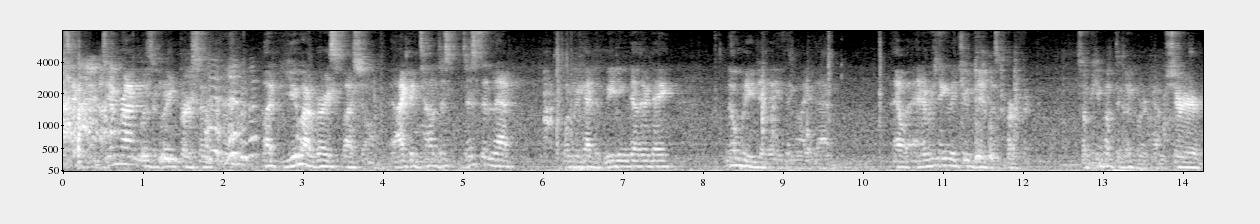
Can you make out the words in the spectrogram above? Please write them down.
Jim. Rock was a great person, but you are very special. And I can tell just just in that when we had the meeting the other day, nobody did anything like that. that and everything that you did was perfect. So keep up the good work. I'm sure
